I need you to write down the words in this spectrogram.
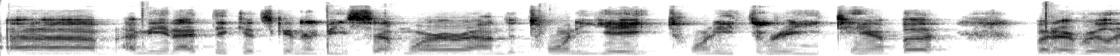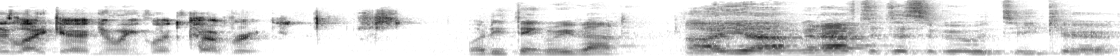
Um, I mean, I think it's going to be somewhere around the 28 23 Tampa, but I really like a New England covering. What do you think, rebound? Uh, yeah, I'm gonna have to disagree with T. Care.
